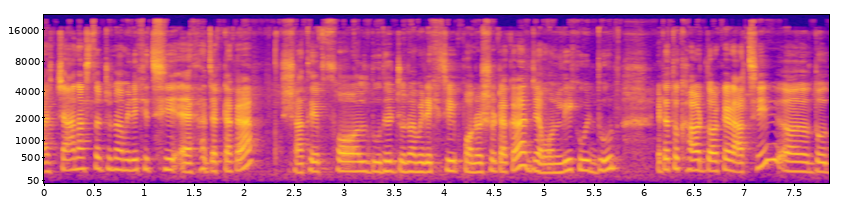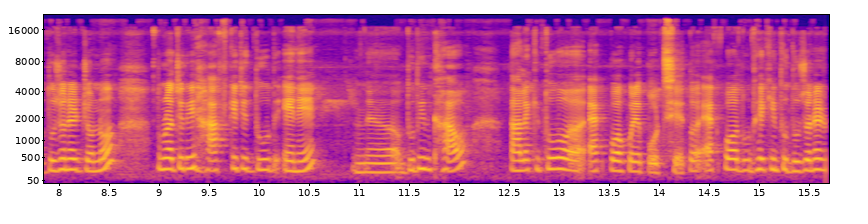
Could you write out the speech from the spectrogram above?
আর চা নাস্তার জন্য আমি রেখেছি এক হাজার টাকা। সাথে ফল, দুধের জন্য আমি রেখেছি পনেরোশো টাকা, যেমন লিকুইড দুধ। এটা তো খাওয়ার দরকার আছে তো দুজনের জন্য তোমরা যদি হাফ কেজি দুধ এনে দুদিন খাও, তাহলে কিন্তু এক পোয়া করে পড়ছে। তো এক পোয়া দুধে কিন্তু দুজনের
